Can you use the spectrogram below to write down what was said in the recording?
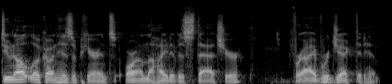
Do not look on his appearance or on the height of his stature, for I have rejected him.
